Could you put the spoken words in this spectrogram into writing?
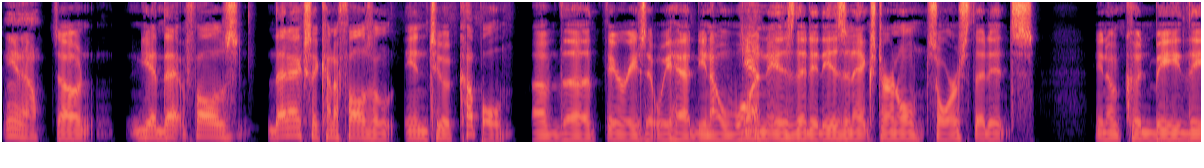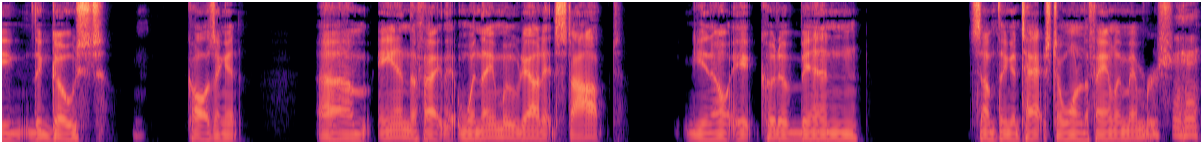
you know So yeah, that falls. That actually kind of falls into a couple of the theories that we had. You know, one is that it is an external source. That it's, you know, could be the the ghost causing it, um, and the fact that when they moved out, it stopped. You know, it could have been something attached to one of the family members mhm.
